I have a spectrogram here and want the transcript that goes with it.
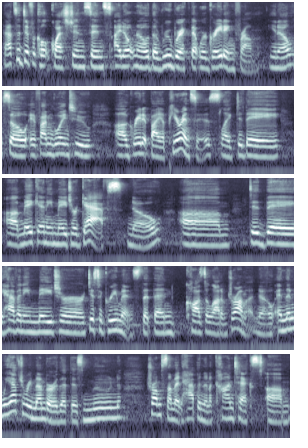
That's a difficult question since I don't know the rubric that we're grading from, you know? So if I'm going to uh, grade it by appearances, like did they uh, make any major gaffes? No. Um, did they have any major disagreements that then caused a lot of drama? No. And then we have to remember that this Moon Trump summit happened in a context um,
